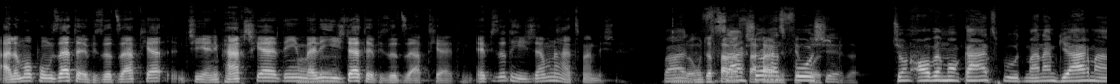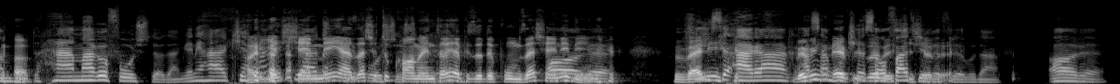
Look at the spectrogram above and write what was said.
الان ما 15 تا اپیزود ضبط کرد چی یعنی پخش کردیم آره. ولی 18 تا اپیزود ضبط کردیم. اپیزود 18 مون رو حتما بشنوید. بله. آره، اونجا سرشار از فوشه. چون آب ما قطع بود منم گرمم بود. همه رو فوش دادم. یعنی هر کی آره یه شمه ازش تو کامنت های اپیزود 15 شنیدین؟ آره. ولی عرق. اصلا کسافت گرفته بودم. آره.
